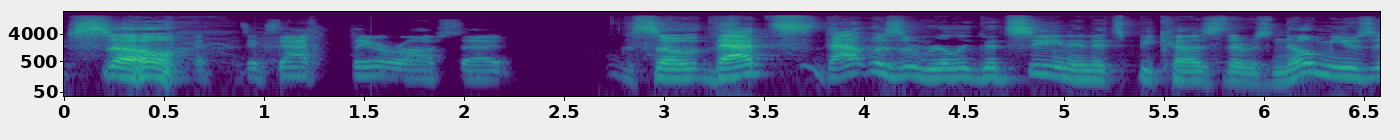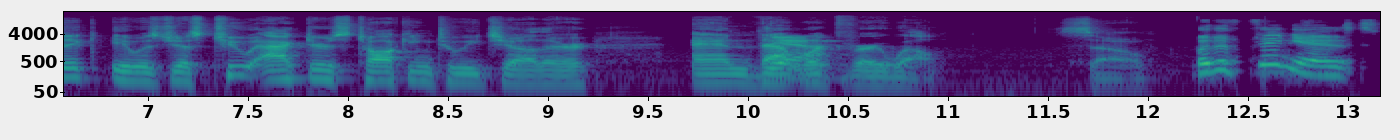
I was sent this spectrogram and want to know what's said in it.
So That's exactly what Rob said. So that's that was a really good scene, and it's because there was no music. It was just two actors talking to each other and that yeah. worked very well. So, but the thing is,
